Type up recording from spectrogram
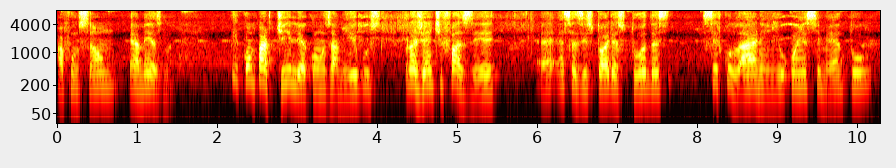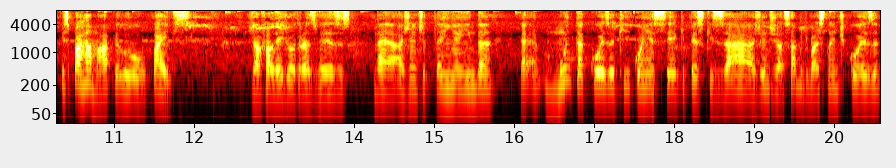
a função é a mesma. E compartilha com os amigos para a gente fazer é, essas histórias todas circularem e o conhecimento esparramar pelo país. Já falei de outras vezes, né, a gente tem ainda é, muita coisa que conhecer, que pesquisar, a gente já sabe de bastante coisa,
